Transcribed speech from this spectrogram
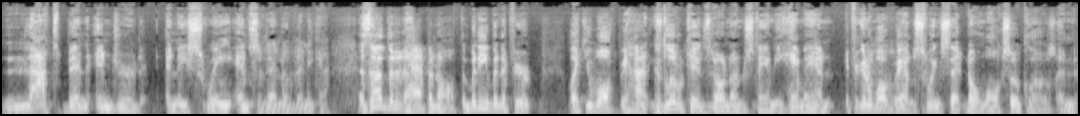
not been injured in a swing incident of any kind? It's not that it happened often, but even if you're like you walk behind, because little kids don't understand. Hey, man, if you're going to walk mm-hmm. behind a swing set, don't walk so close. And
